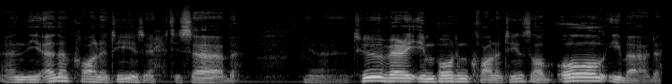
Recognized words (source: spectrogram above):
and the other quality is Ihtisab. Yeah, two very important qualities of all Ibadah.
